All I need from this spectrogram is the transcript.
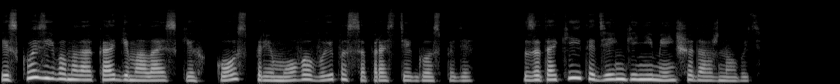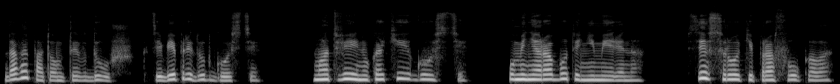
Из козьего молока гималайских коз прямого выпаса, прости господи. За такие-то деньги не меньше должно быть. Давай потом ты в душ, к тебе придут гости. Матвей, ну какие гости? У меня работы немерено. Все сроки профукала.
